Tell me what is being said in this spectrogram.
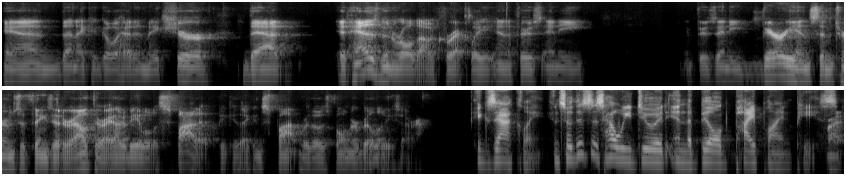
and then I could go ahead and make sure that it has been rolled out correctly. And if there's any if there's any variance in terms of things that are out there, I ought to be able to spot it because I can spot where those vulnerabilities are. Exactly. And so this is how we do it in the build pipeline piece. Right.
